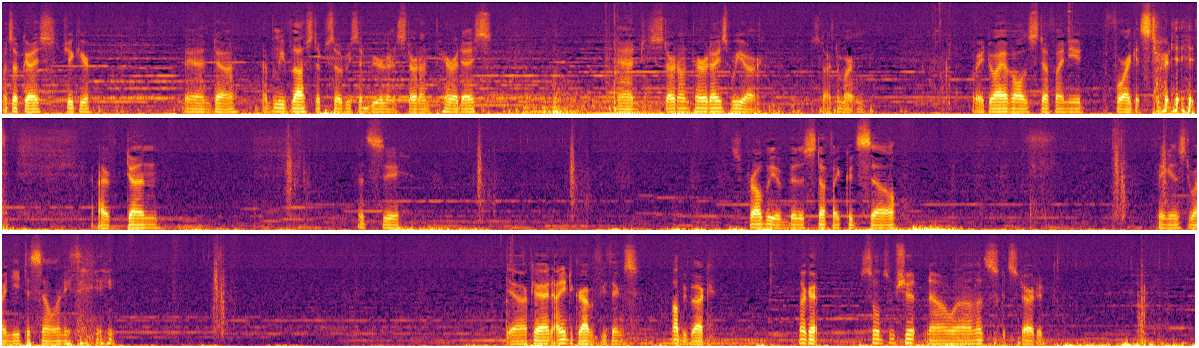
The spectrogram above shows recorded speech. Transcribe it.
What's up guys? Jake here. And uh, I believe last episode we said we were going to start on Paradise. And start on Paradise we are. Talk to Martin. Wait, do I have all the stuff I need before I get started? I've done... Let's see. There's probably a bit of stuff I could sell. Thing is, do I need to sell anything? yeah, okay, I, I, need to grab a few things. I'll be back. Okay, sold some shit, now uh, let's get started.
